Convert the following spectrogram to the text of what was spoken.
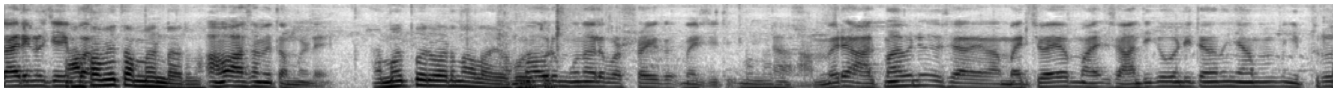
കാര്യങ്ങൾ ചെയ്യുമ്പോൾ ആ സമയത്ത് അമ്മ ഉണ്ടായിരുന്നു ആ സമയത്ത് അമ്മയുടെ അമ്മ ഇപ്പൊ ഒരുപാട് നാളായോ അമ്മ ഒരു മൂന്നാൽ വർഷമായി മരിച്ചിട്ട്. അമ്മ ഒരു ആത്മാവിന് മരിച്ചുപോയ ശാന്തിക്ക് വേണ്ടിയിട്ടാണ് ഞാൻ ഇത്ര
